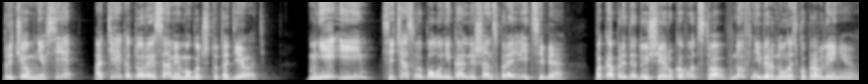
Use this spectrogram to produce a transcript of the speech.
«Причем не все, а те, которые сами могут что-то делать. Мне и им сейчас выпал уникальный шанс проявить себя, пока предыдущее руководство вновь не вернулось к управлению».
